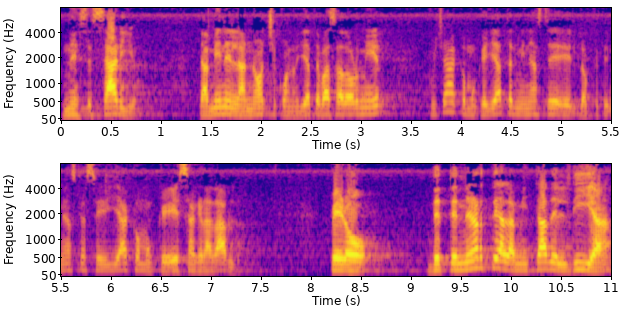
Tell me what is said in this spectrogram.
necesario. También en la noche cuando ya te vas a dormir, pues ya como que ya terminaste lo que tenías que hacer y ya como que es agradable. Pero detenerte a la mitad del día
